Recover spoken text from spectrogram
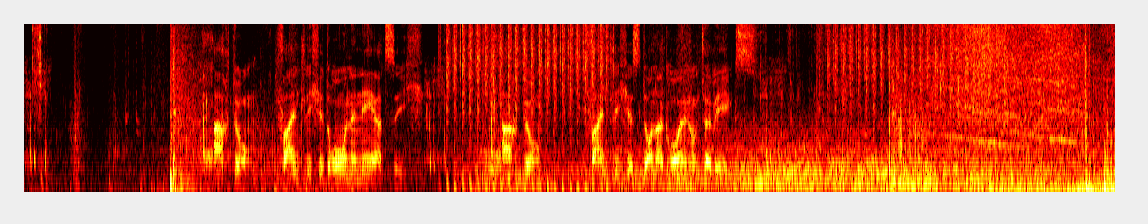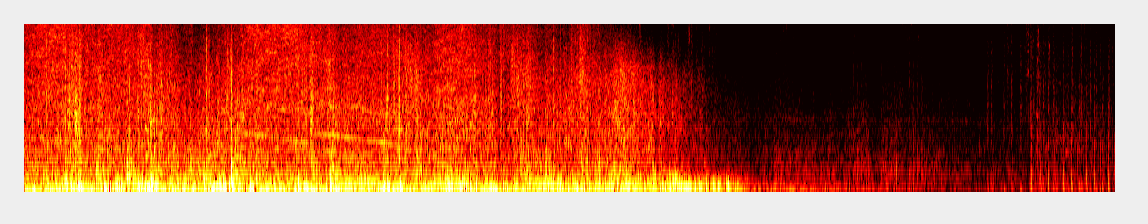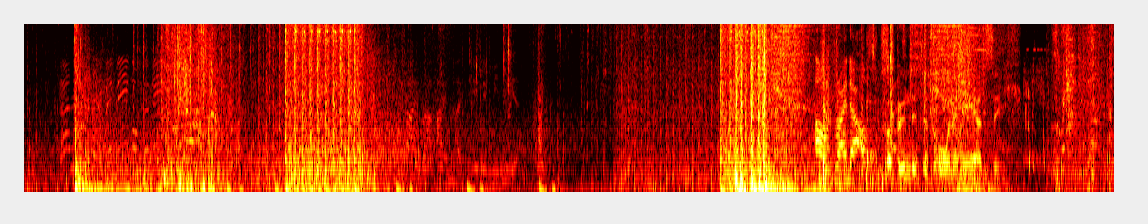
Achtung. Feindliche Drohne nähert sich. Achtung. Feindliches Donnergrollen unterwegs. Outrider Verbündete Drohne nähert sich.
